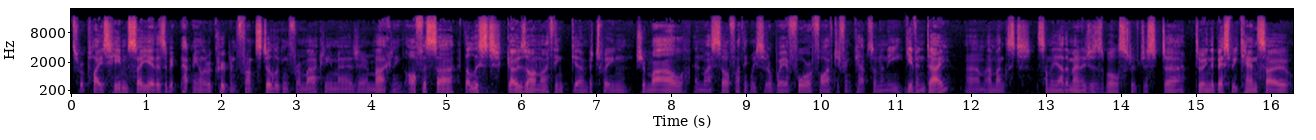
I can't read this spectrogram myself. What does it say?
to replace him. So yeah, there's a bit happening on the recruitment front. Still looking for a marketing manager, marketing officer. The list goes on. I think um, between Jamal and myself, I think we sort of wear four or five different caps on any given day. Um, amongst some of the other managers as well, sort of just uh, doing the best we can. So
